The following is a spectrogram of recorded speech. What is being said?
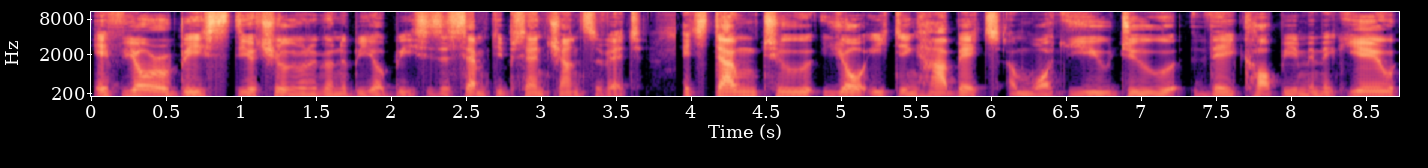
If you're obese, your children are going to be obese. There's a 70% chance of it. It's down to your eating habits and what you do. They copy and mimic you,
